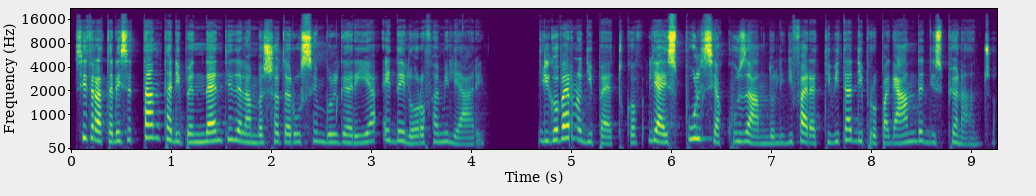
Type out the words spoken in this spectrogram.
Si tratta di 70 dipendenti dell'ambasciata russa in Bulgaria e dei loro familiari. Il governo di Petkov li ha espulsi accusandoli di fare attività di propaganda e di spionaggio.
